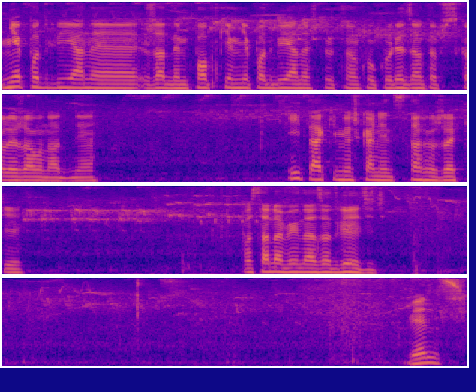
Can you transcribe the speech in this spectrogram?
Nie podbijane żadnym popkiem, nie podbijane sztuczną kukurydzą, to wszystko leżało na dnie. I taki mieszkaniec Starorzeki postanowił nas odwiedzić. Więc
